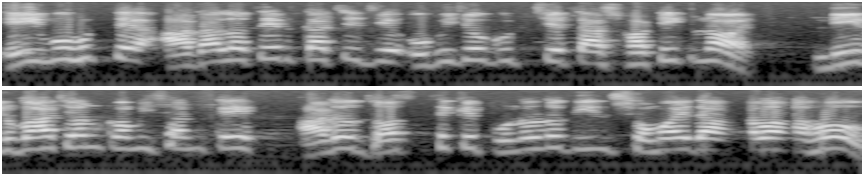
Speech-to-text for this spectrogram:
এই মুহূর্তে আদালতের কাছে যে অভিযোগ উঠছে তা সঠিক নয়। নির্বাচন কমিশনকে আরও দশ থেকে পনেরো দিন সময় দেওয়া হোক।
